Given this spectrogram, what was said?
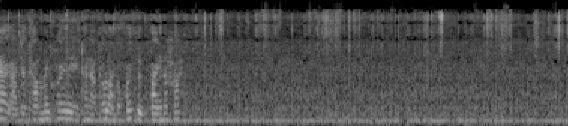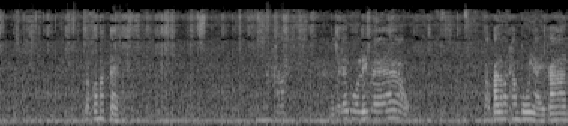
รกๆอาจจะทำไม่ค่อยถนัดเท่าไหร่ก็ค่อยฝึกไปนะคะ แล้วก็มาแต่งนะคะเราจะได้โบเล็กแล้ว ต่อไปเรามาทำโบใหญ่กัน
